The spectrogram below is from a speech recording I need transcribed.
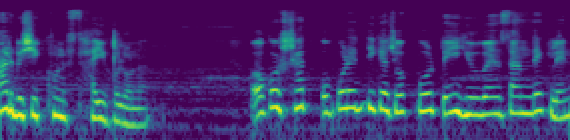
আর বেশিক্ষণ স্থায়ী হলো না। অকস্মাৎ ওপরের দিকে চোখ পড়তেই হিউবেনসান দেখলেন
